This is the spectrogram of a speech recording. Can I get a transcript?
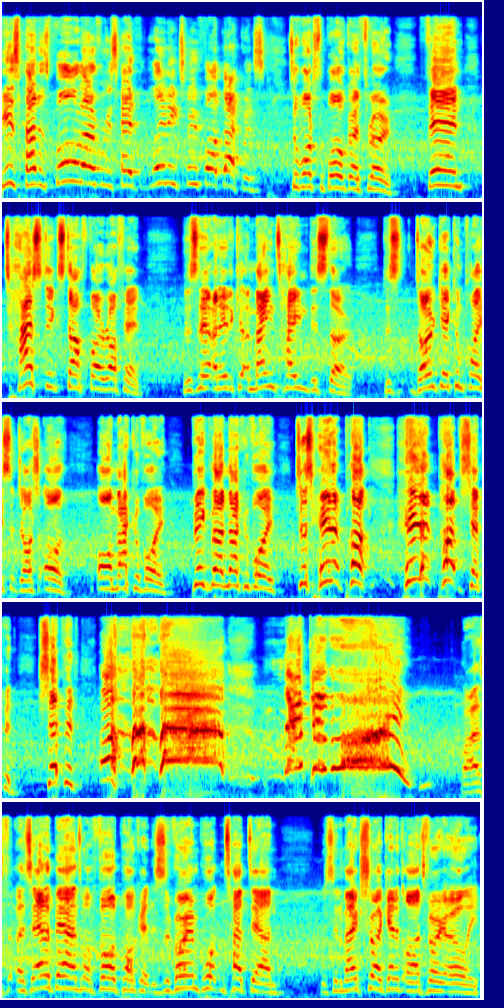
His hat has fallen over his head, leaning too far backwards to watch the ball go through. Fantastic stuff by Roughead. Just, I need to maintain this though. Just don't get complacent, Josh. Oh, oh, McEvoy. Big man McEvoy. Just hit it, pup. Hit it, pup, Shepherd. Shepherd. McEvoy! Right, it's, out of bounds my forward pocket. This is a very important tap down. Just gonna make sure I get it. Oh, it's very early.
